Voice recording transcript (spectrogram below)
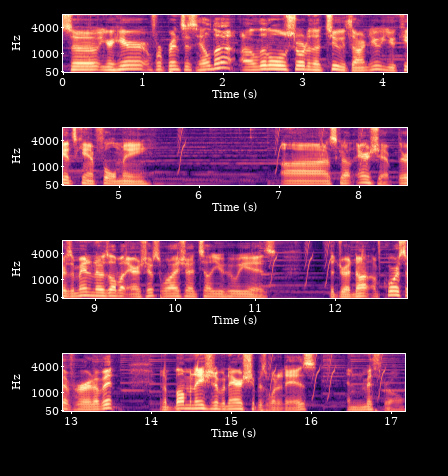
So, you're here for Princess Hilda? A little short of the tooth, aren't you? You kids can't fool me. Uh, Scout Airship. There's a man who knows all about airships. Why should I tell you who he is? The Dreadnought. Of course I've heard of it. An abomination of an airship is what it is. And Mithril.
